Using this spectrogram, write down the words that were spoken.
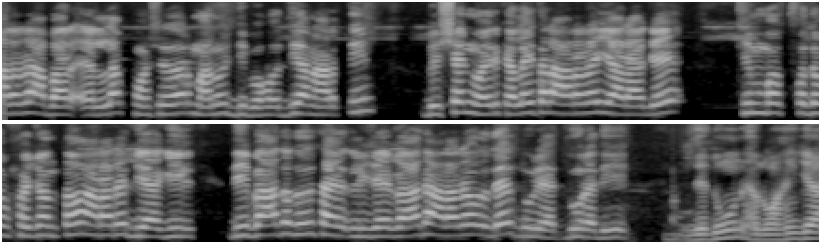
আরারে আবার এক লাখ পঞ্চাশ হাজার মানুষ দিব। দিয়া আর তিন বিশ্বের নয়ের খেলাই তারা আরারে ইয়ার আগে তিন বছর পর্যন্ত আরারে দিয়া গিল। দি বাদ লিজাই বাদ আরারে দূরে দূরে দি। যেদুন রোহিঙ্গা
